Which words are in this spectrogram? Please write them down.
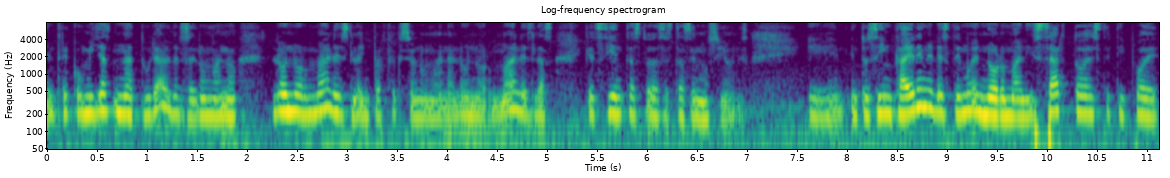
entre comillas natural del ser humano. Lo normal es la imperfección humana, lo normal es las que sientas todas estas emociones. Eh, entonces, sin caer en el extremo de normalizar todo este tipo de,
